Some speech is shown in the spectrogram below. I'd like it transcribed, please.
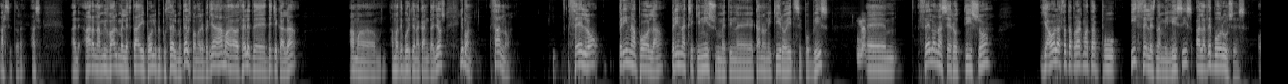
άσε τώρα. Άσε. Άρα να μην βάλουμε λεφτά οι υπόλοιποι που θέλουμε. Τέλος πάντων, ρε παιδιά, άμα θέλετε ντε και καλά, άμα, άμα δεν μπορείτε να κάνετε αλλιώς. Λοιπόν, Θάνο, θέλω πριν από όλα, πριν να ξεκινήσουμε την ε, κανονική ροή της εκπομπής, Ναι. ε, θέλω να σε ρωτήσω για όλα αυτά τα πράγματα που ήθελες να μιλήσεις αλλά δεν μπορούσες. Ο-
